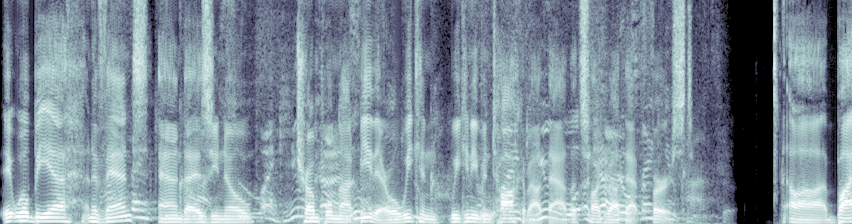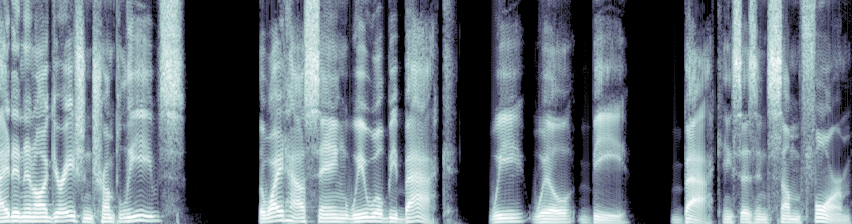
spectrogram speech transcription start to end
it will be a, an event. and as you know, Trump will not be there. Well, we can we can even talk about that. Let's talk about that first. Uh, Biden inauguration, Trump leaves the White House saying, We will be back. We will be back. He says in some form.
